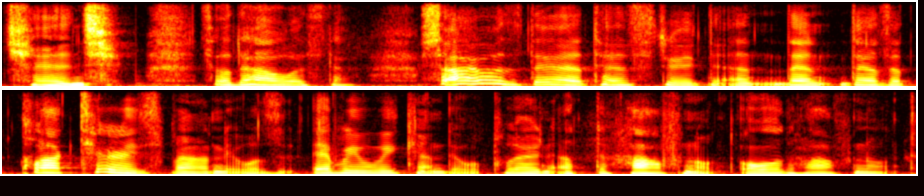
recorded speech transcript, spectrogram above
change, so that was that. So I was there at 10th Street, and then there's a Clark Terry's band. It was every weekend they were playing at the half note, old half note,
